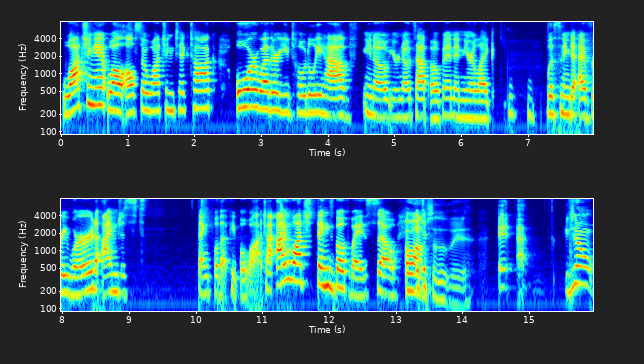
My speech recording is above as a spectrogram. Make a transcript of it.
watching it while also watching TikTok or whether you totally have, you know, your notes app open and you're like listening to every word. I'm just thankful that people watch. I, I watch things both ways. So Oh, absolutely. It, uh, you know,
